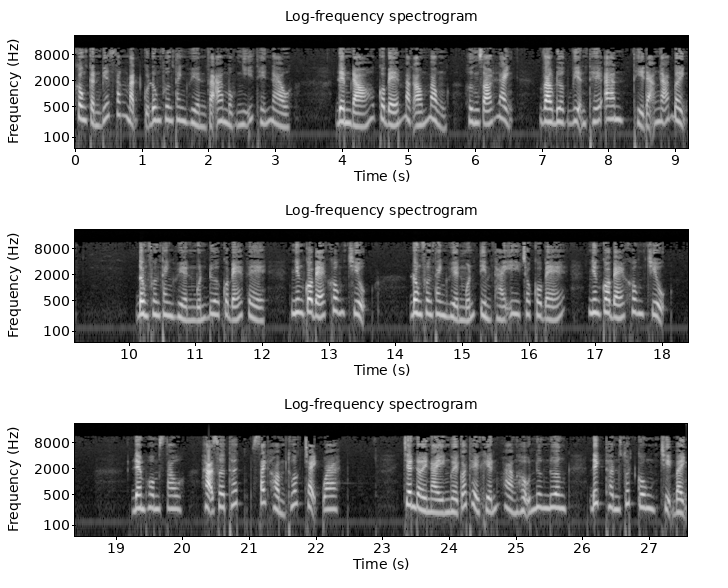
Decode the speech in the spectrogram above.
không cần biết sắc mặt của Đông Phương Thanh Huyền và A Mộc Nhĩ thế nào. Đêm đó, cô bé mặc áo mỏng, hứng gió lạnh, vào được viện Thế An thì đã ngã bệnh. Đông Phương Thanh Huyền muốn đưa cô bé về, nhưng cô bé không chịu. Đông Phương Thanh Huyền muốn tìm thái y cho cô bé, nhưng cô bé không chịu. Đêm hôm sau, Hạ Sơ Thất sách hòm thuốc chạy qua. Trên đời này người có thể khiến Hoàng hậu nương nương đích thân xuất cung trị bệnh,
